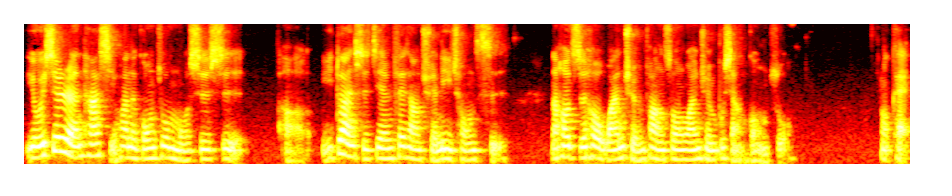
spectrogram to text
有一些人他喜欢的工作模式是，呃，一段时间非常全力冲刺。然后之后完全放松，完全不想工作。OK，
